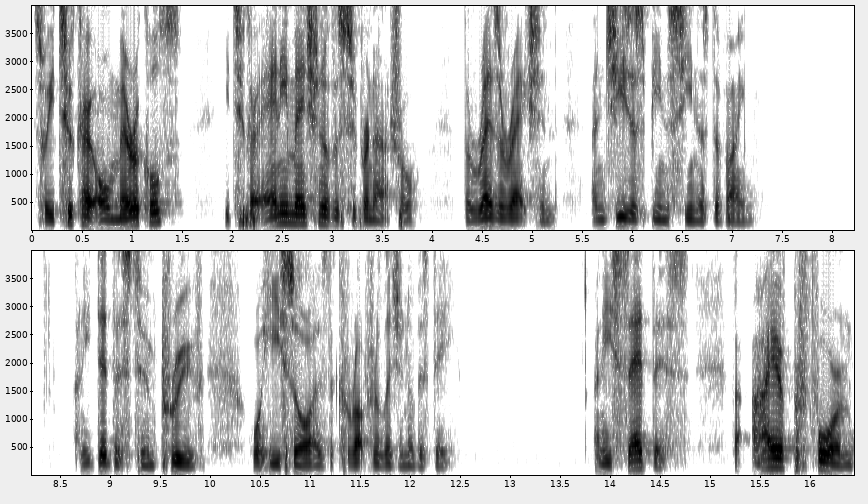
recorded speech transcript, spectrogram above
So he took out all miracles, he took out any mention of the supernatural, the resurrection, and Jesus being seen as divine. And he did this to improve what he saw as the corrupt religion of his day. And he said this that I have performed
